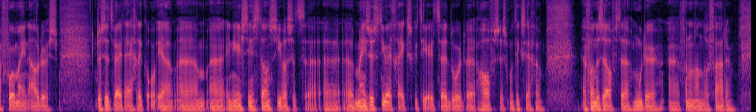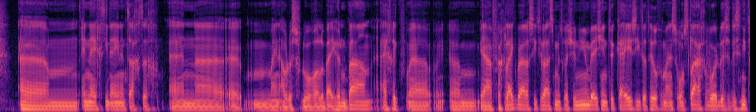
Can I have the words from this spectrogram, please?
voor mijn ouders. Dus het werd eigenlijk, ja, ehm, in eerste instantie was het mijn zus die werd geëxecuteerd door de halfzus, moet ik zeggen. Van dezelfde moeder van een andere vader. Um, in 1981. En uh, mijn ouders verloren allebei hun baan. Eigenlijk uh, ja, vergelijkbare situatie met wat je nu een beetje in Turkije ziet. Dat heel veel mensen ontslagen worden. Dus het is niet,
